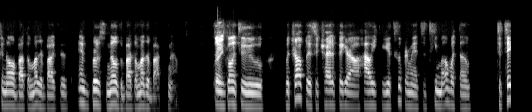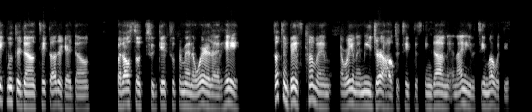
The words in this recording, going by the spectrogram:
to know about the mother boxes, and Bruce knows about the mother box now. So right. he's going to Metropolis to try to figure out how he can get Superman to team up with them to take Luthor down, take the other guy down, but also to get Superman aware that hey, something big's coming, and we're gonna need your help to take this thing down, and I need to team up with you.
